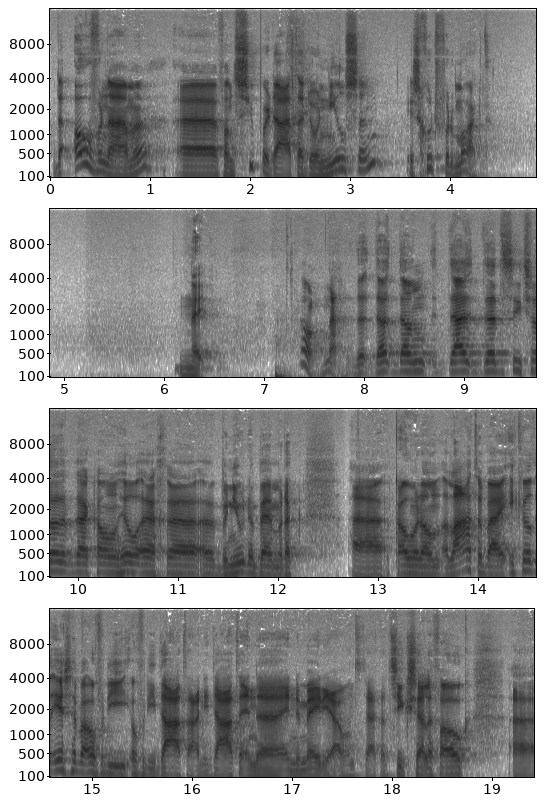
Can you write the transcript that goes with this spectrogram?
De overname uh, van Superdata door Nielsen is goed voor de markt. Nee. Oh, nou, dan, dat is iets waar ik al heel erg uh, benieuwd naar ben. Maar dat, uh, komen we dan later bij. Ik wil het eerst hebben over die, over die data. Die data in de, in de media. Want ja, dat zie ik zelf ook. Uh,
